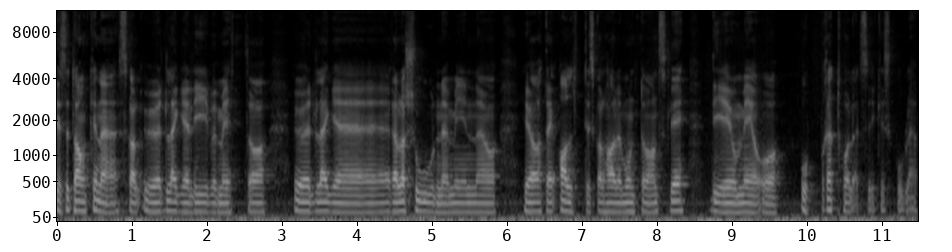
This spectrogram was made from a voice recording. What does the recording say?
disse tankene skal ødelegge livet mitt og ødelegge relasjonene mine og gjøre at jeg alltid skal ha det vondt og vanskelig, de er jo med å opprettholde et psykisk problem.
